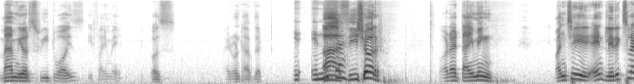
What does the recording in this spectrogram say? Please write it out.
ma'am your sweet voice if I may because I don't have that seashore what timing మంచి ఏంటి లిరిక్స్లో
